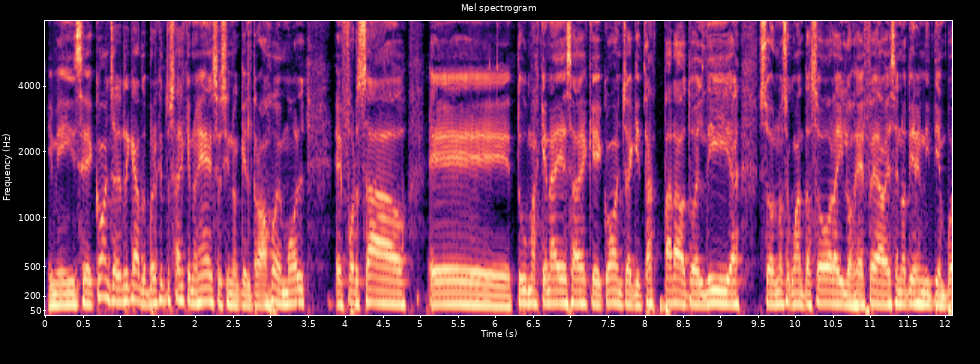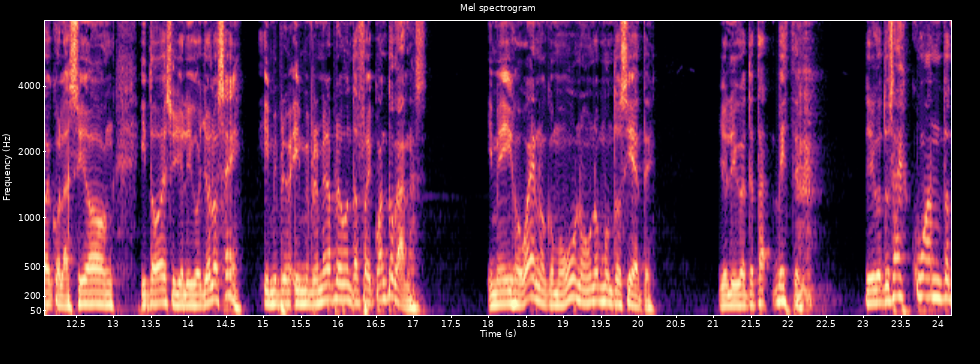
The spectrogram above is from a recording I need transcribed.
y me dice, concha, Ricardo, pero es que tú sabes que no es eso, sino que el trabajo de mall es forzado. Eh, tú más que nadie sabes que, concha, aquí estás parado todo el día, son no sé cuántas horas y los jefes a veces no tienen ni tiempo de colación y todo eso. Y yo le digo, yo lo sé. Y mi, y mi primera pregunta fue, ¿cuánto ganas? Y me dijo, bueno, como 1, 1.7. Yo le digo, te está, ¿viste? Yo digo, ¿tú sabes cuánto,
